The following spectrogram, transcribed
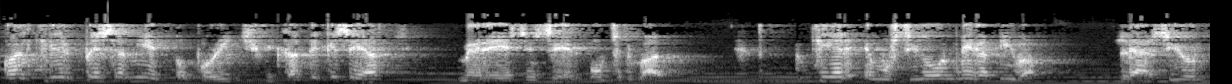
Cualquier pensamiento, por insignificante que sea, merece ser observado. Cualquier emoción negativa, reacción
